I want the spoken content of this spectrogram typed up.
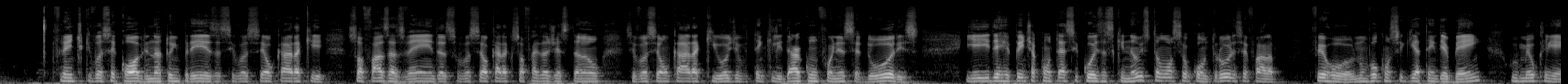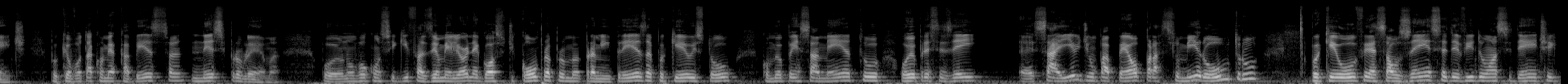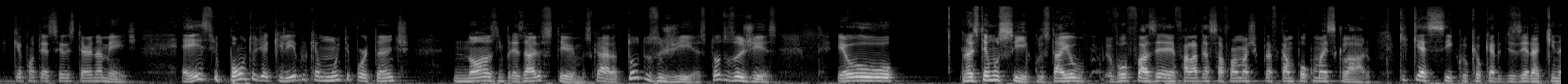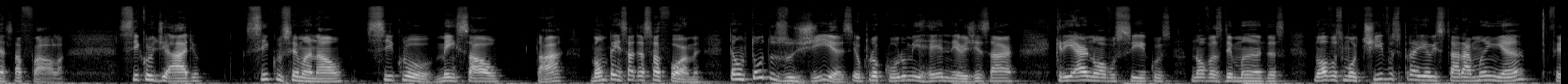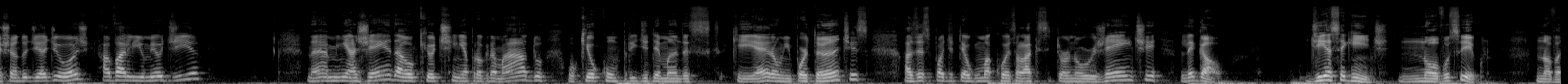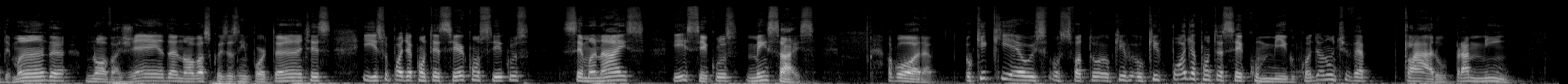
frente que você cobre na tua empresa, se você é o cara que só faz as vendas, se você é o cara que só faz a gestão, se você é um cara que hoje tem que lidar com fornecedores, e aí de repente acontece coisas que não estão ao seu controle, você fala, ferrou, eu não vou conseguir atender bem o meu cliente, porque eu vou estar com a minha cabeça nesse problema. Pô, eu não vou conseguir fazer o melhor negócio de compra para minha empresa, porque eu estou com o meu pensamento, ou eu precisei é, sair de um papel para assumir outro, porque houve essa ausência devido a um acidente que aconteceu externamente. É esse ponto de equilíbrio que é muito importante nós, empresários, termos. Cara, todos os dias, todos os dias. Eu nós temos ciclos, tá? Eu, eu vou fazer, falar dessa forma, acho que para ficar um pouco mais claro. O que, que é ciclo que eu quero dizer aqui nessa fala? Ciclo diário, ciclo semanal, ciclo mensal, tá? Vamos pensar dessa forma. Então, todos os dias eu procuro me reenergizar, criar novos ciclos, novas demandas, novos motivos para eu estar amanhã, fechando o dia de hoje, avalio o meu dia, né, a minha agenda, o que eu tinha programado, o que eu cumpri de demandas que eram importantes. Às vezes pode ter alguma coisa lá que se tornou urgente, legal. Dia seguinte, novo ciclo. Nova demanda, nova agenda, novas coisas importantes. E isso pode acontecer com ciclos semanais e ciclos mensais. Agora, o que, que é os, os fatores, o que, o que pode acontecer comigo quando eu não tiver claro para mim,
